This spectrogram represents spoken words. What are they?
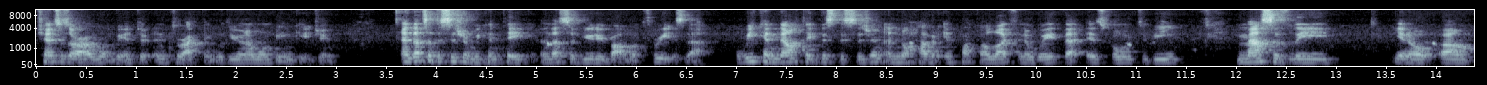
chances are I won't be inter- interacting with you and I won't be engaging. And that's a decision we can take. And that's the beauty about Web3 is that we can now take this decision and not have it impact our life in a way that is going to be massively, you know, um,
